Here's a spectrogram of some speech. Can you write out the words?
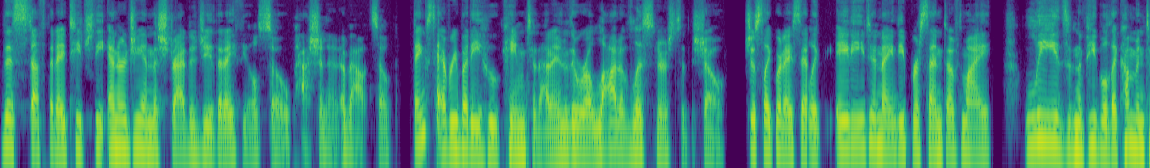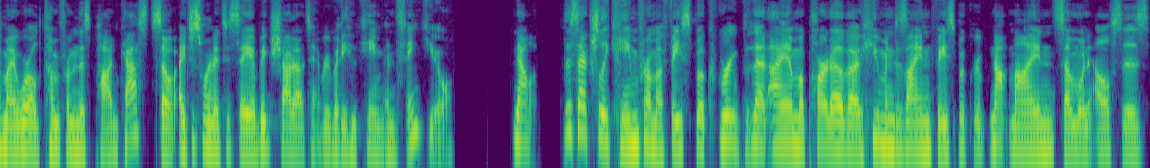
this stuff that I teach, the energy and the strategy that I feel so passionate about. So thanks to everybody who came to that. I know there were a lot of listeners to the show just like what I said, like 80 to 90% of my leads and the people that come into my world come from this podcast. So I just wanted to say a big shout out to everybody who came and thank you. Now, this actually came from a Facebook group that I am a part of, a human design Facebook group, not mine, someone else's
